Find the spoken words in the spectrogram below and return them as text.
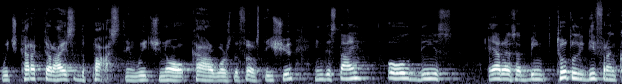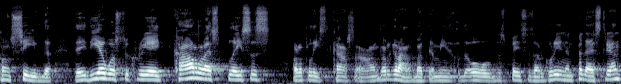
which characterized the past, in which you know, car was the first issue. In this time, all these areas have been totally different conceived. The idea was to create carless places or at least cars are underground, but I mean, the, all the spaces are green and pedestrian,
